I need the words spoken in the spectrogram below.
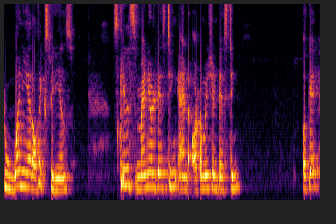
to one year of experience, skills, manual testing and automation testing. Okay.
